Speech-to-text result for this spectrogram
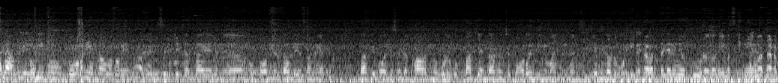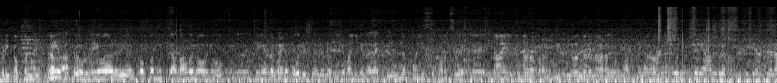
അല്ല അത് ഇനിയിപ്പോൾ കോടതി എന്താണോ പറയുന്നത്? അതനുസരിച്ചിട്ട് എന്തായാലും കോടതി തള്ളിയ സമയത്ത് ബാക്കി പോലീസിന്റെ ഭാഗത്ത് നിന്ന് കൊടുക്കും. ബാക്കി എന്താണെന്ന് വെച്ചാൽ കോടതി തീരുമാനിക്കുന്നതനുസരിച്ച് മുന്നോട്ട് പോയി പ്രവർത്തകരെ ഒത്തുകൂടും നിയമ നടപടിക്കൊപ്പം നിൽക്കുക? അത്രേ ഉള്ളൂ. നിൽക്കുക. അതാണല്ലോ ഒരു ചെയ്യേണ്ടത് പോലീസ് കാര്യം. പോലീസിനല്ലോ തീരുമാനിക്കുന്ന കാര്യം. ഇന്ന് പോലീസ് കുറച്ച് ഇതായി എന്നാണ് പറഞ്ഞത് വീട്ടിൽ വന്നൊരു നാടകം ഉണ്ടാക്കുന്നതാണോ പോലീസ് ചില ആളുകളെ ചില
